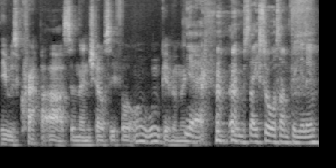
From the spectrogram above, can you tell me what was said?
He was crap at us, and then Chelsea thought, "Oh, we'll give him a yeah, go." was- they saw something in him.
